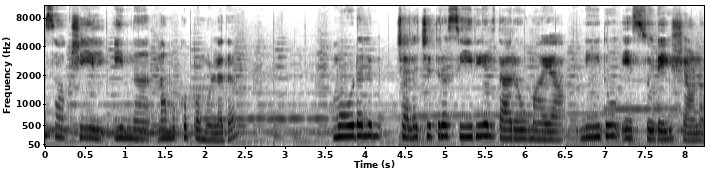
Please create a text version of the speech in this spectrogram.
സാക്ഷിയിൽ ഇന്ന് നമുക്കൊപ്പമുള്ളത് മോഡലും ചലച്ചിത്ര സീരിയൽ താരവുമായ നീതു എസ് സുരേഷ് ആണ്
